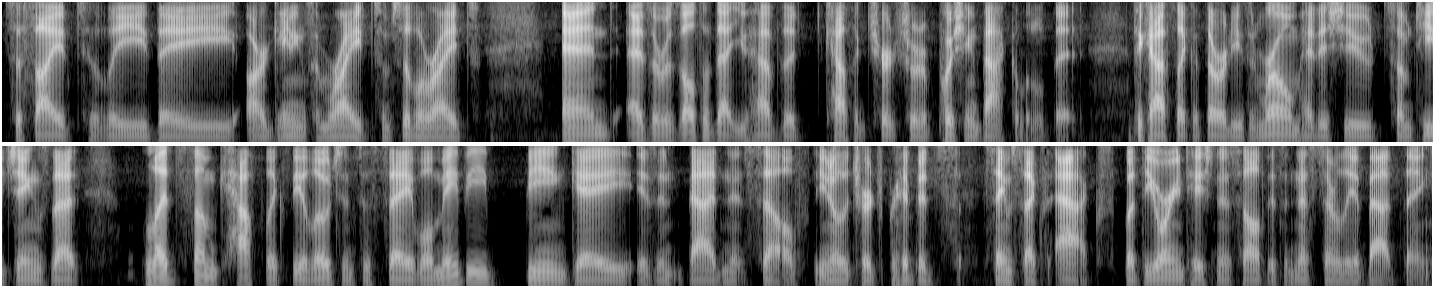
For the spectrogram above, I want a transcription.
Societally, they are gaining some rights, some civil rights. And as a result of that, you have the Catholic Church sort of pushing back a little bit. The Catholic authorities in Rome had issued some teachings that led some Catholic theologians to say, well, maybe being gay isn't bad in itself. You know, the church prohibits same sex acts, but the orientation itself isn't necessarily a bad thing.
